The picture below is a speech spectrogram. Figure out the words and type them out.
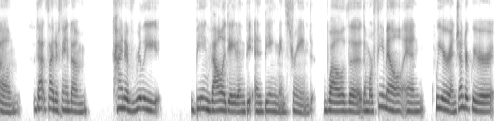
Um, that side of fandom kind of really being validated and, be, and being mainstreamed, while the the more female and queer and genderqueer,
